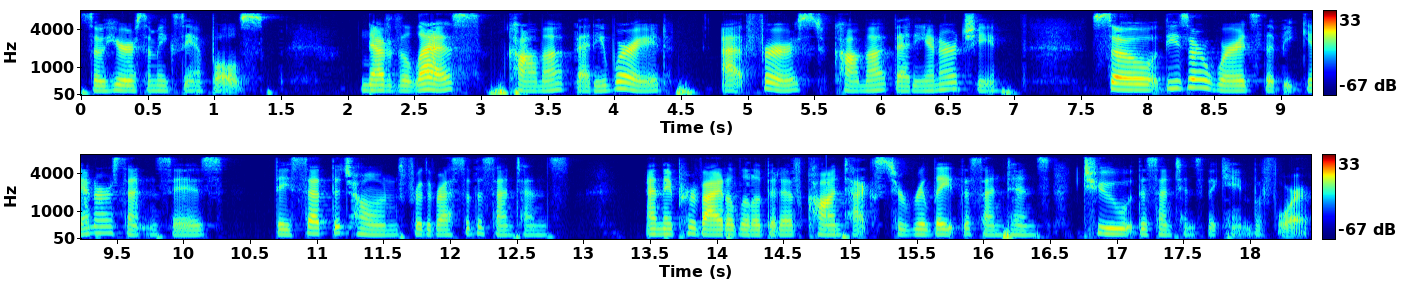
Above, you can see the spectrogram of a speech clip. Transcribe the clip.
So here are some examples. Nevertheless, comma, Betty worried. At first, comma, Betty and Archie. So these are words that begin our sentences. They set the tone for the rest of the sentence, and they provide a little bit of context to relate the sentence to the sentence that came before.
